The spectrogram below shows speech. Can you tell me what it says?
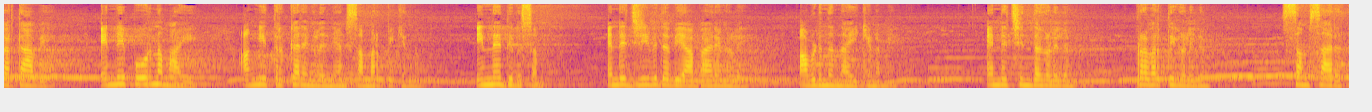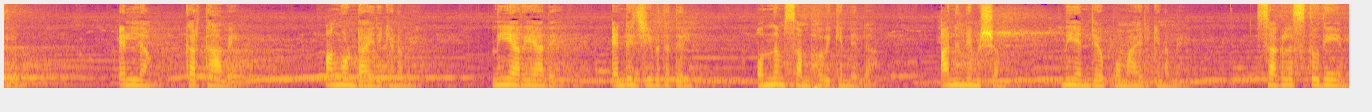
കർത്താവെ എന്നെ പൂർണമായി അങ്ങേ തൃക്കരങ്ങളിൽ ഞാൻ സമർപ്പിക്കുന്നു. ഇന്നേ ദിവസം എന്റെ ജീവിത വ്യാപാരങ്ങളെ അവിടുന്ന് നയിക്കണമേ. എന്റെ ചിന്തകളിലും പ്രവർത്തികളിലും സംസാരത്തിലും എല്ലാം കർത്താവെ അങ്ങുണ്ടായിരിക്കണമേ. നീ അറിയാതെ എന്റെ ജീവിതത്തിൽ ഒന്നും സംഭവിക്കുന്നില്ല. അനുനിമിഷം നീ എന്റെ ഒപ്പമായിരിക്കണമേ. സകല സ്തുതിയും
